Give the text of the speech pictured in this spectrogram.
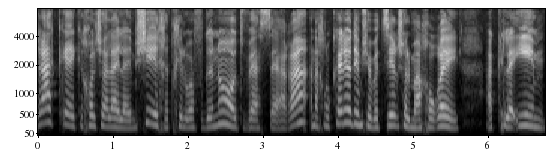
רק uh, ככל שהלילה המשיך, התחילו הפגנות והסערה. אנחנו כן יודעים שבציר של מאחורי הקלעים,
